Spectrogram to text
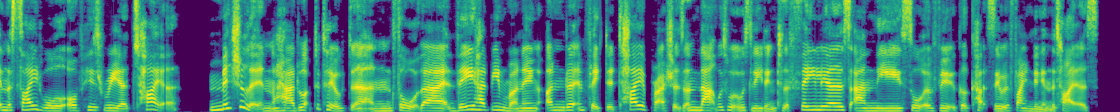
in the sidewall of his rear tyre. Michelin had looked at Toyota and thought that they had been running under inflated tyre pressures, and that was what was leading to the failures and the sort of vertical cuts they were finding in the tyres.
